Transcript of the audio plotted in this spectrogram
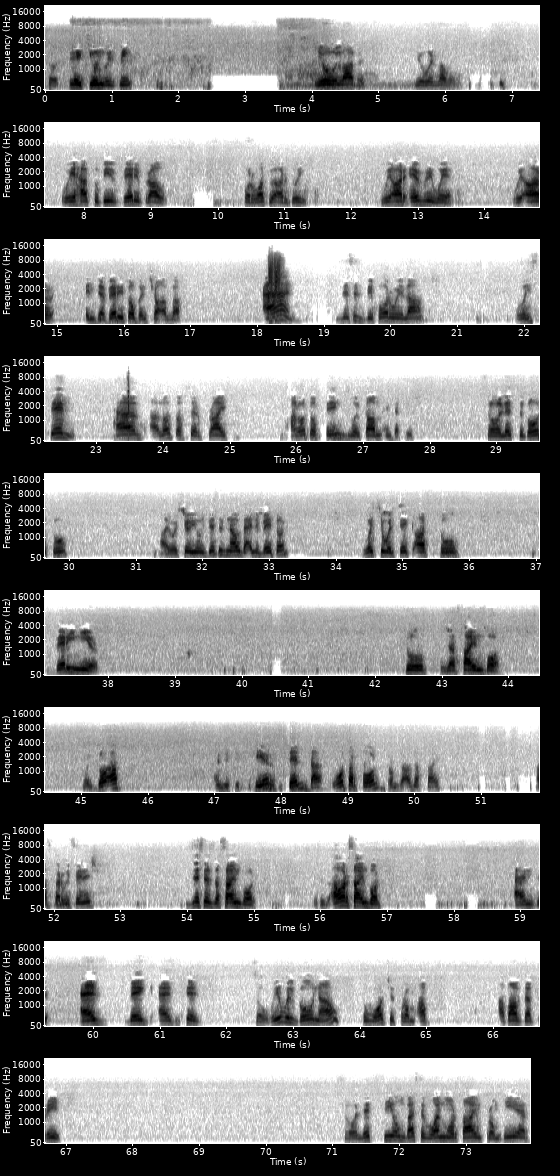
so stay tuned with me. You will love it. You will love it. We have to be very proud for what we are doing. We are everywhere. We are in the very top, inshallah. And this is before we launch. We still have a lot of surprises. A lot of things will come in the future. So let's go to, I will show you, this is now the elevator, which will take us to very near to the signboard. We'll go up and this is here, still the waterfall from the other side. After we finish, this is the signboard. This is our signboard. And as big as it is. So we will go now to watch it from up, above the bridge. So let's see ONPASSIVE one more time from here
